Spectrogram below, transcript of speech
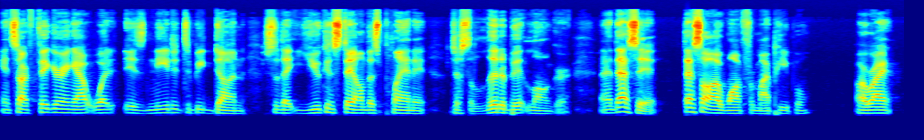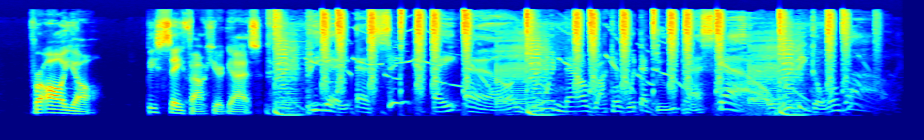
and start figuring out what is needed to be done so that you can stay on this planet just a little bit longer. And that's it. That's all I want for my people. All right. For all y'all. Be safe out here, guys. P-A-S-C-A-L. You are now rocking with that dude Pascal. We be going wild.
